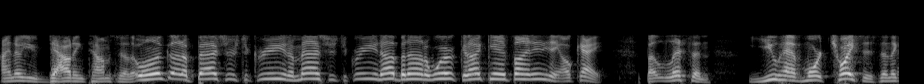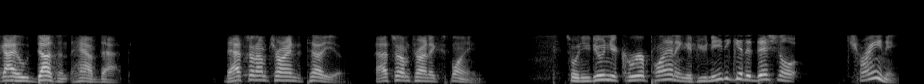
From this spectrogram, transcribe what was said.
I know you doubting Thomas and Oh, I've got a bachelor's degree and a master's degree, and I've been out of work and I can't find anything. Okay, but listen, you have more choices than the guy who doesn't have that. That's what I'm trying to tell you. That's what I'm trying to explain. So when you're doing your career planning, if you need to get additional training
